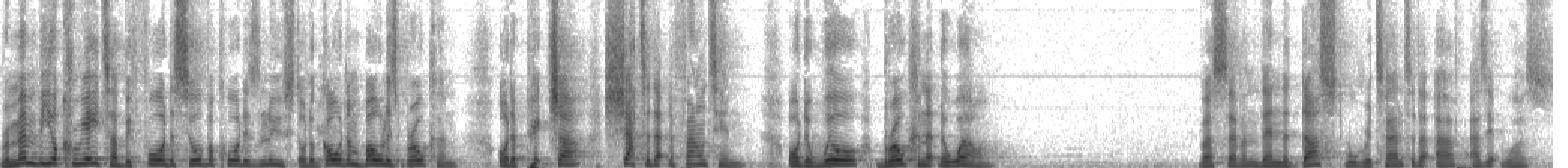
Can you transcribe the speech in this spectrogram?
Remember your creator before the silver cord is loosed, or the golden bowl is broken, or the pitcher shattered at the fountain, or the will broken at the well. Verse 7 Then the dust will return to the earth as it was,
